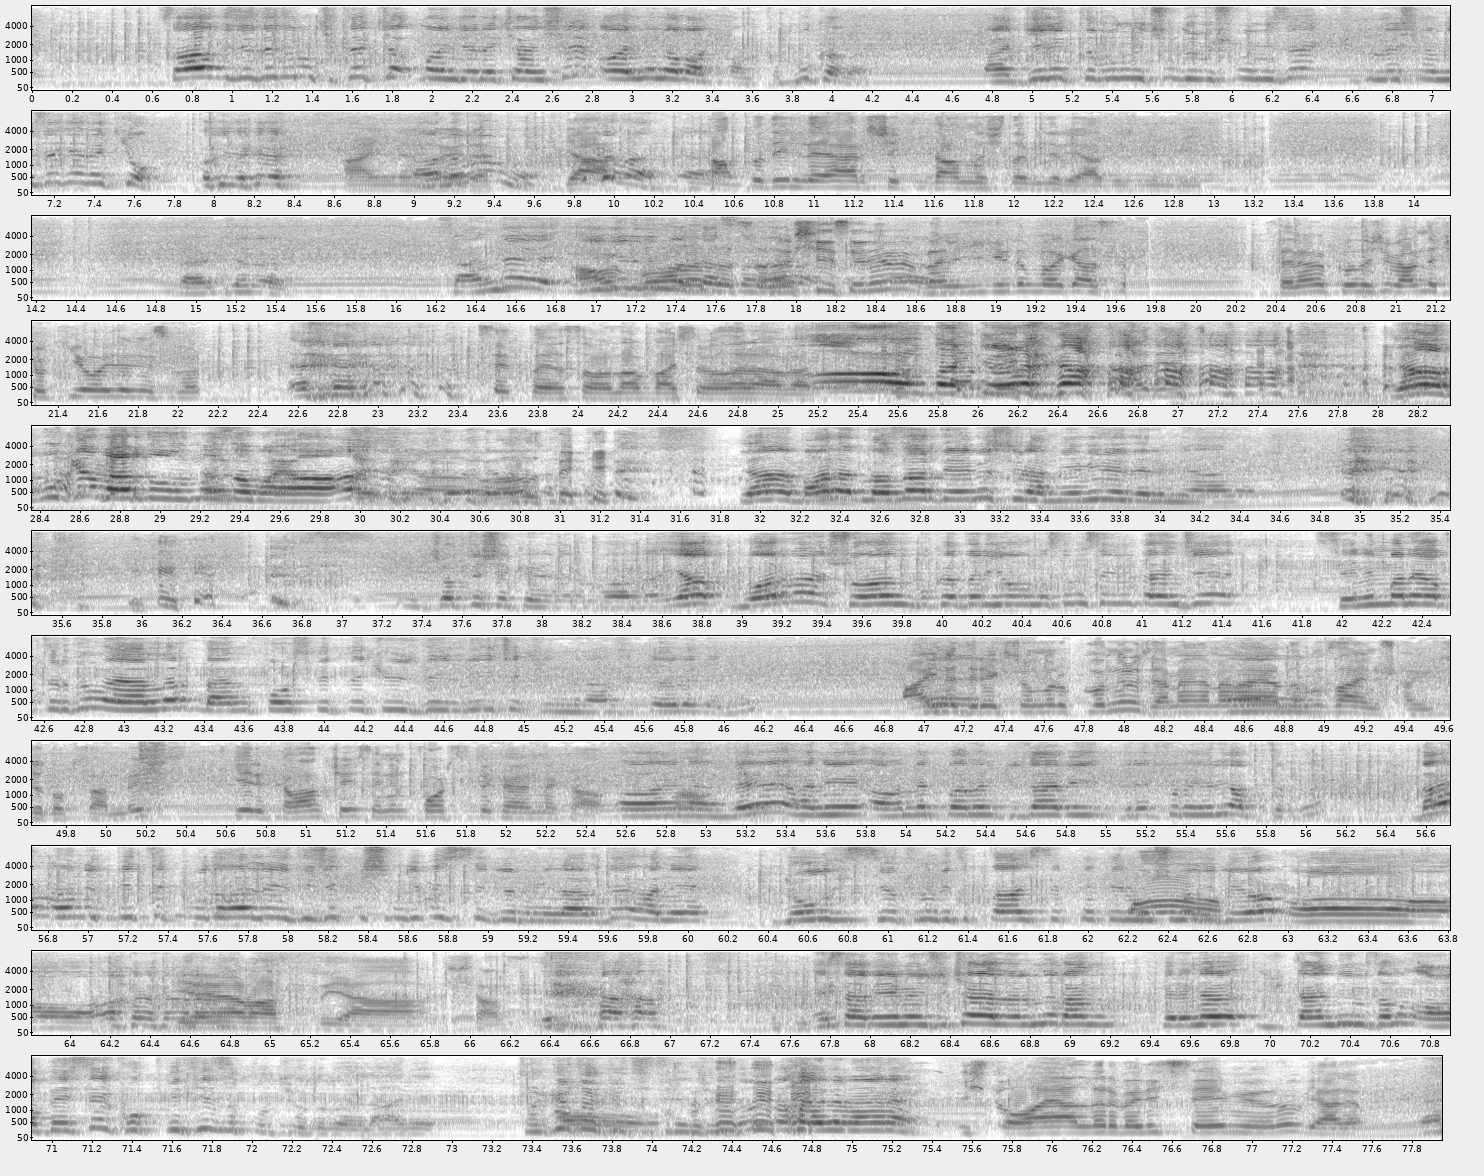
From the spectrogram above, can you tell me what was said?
Sadece dedim ki tek yapman gereken şey aynana bakmaktı. Bu kadar. Yani gelip de bunun için dövüşmemize, küfürleşmemize gerek yok. Aynen öyle. Anladın mı? Ya Bu kadar yani. tatlı dille her şekilde anlaşılabilir ya düzgün bir. Bence de. Sen de iyi Abi girdin bu arada makaslara. sana bir şey söyleyeyim mi? Ben iyi girdim makasla. Sen hem konuşup hem de çok iyi oynuyorsun. Set dayası oradan başlamalar rağmen. Oo bak gör. ya bu kadar da olmaz ama ya. ya vallahi. ya bana nazar değme sürem yemin ederim yani. Çok teşekkür ederim bu arada. Ya bu arada şu an bu kadar iyi olmasının sebebi bence senin bana yaptırdığın ayarlar. Ben force feedback'i %50'ye çekeyim birazcık da öyle dedim. Aynı Evet. direksiyonları kullanıyoruz hemen hemen Aynen. ayarlarımız aynı şu an %95. Geri kalan şey senin force feedback ayarına kal. Aynen bağlı. ve hani Ahmet bana güzel bir direksiyon ayarı yaptırdı. Ben hani bir tık müdahale edecekmişim gibi hissediyorum ileride. Hani yol hissiyatını bir tık daha hissetmek benim hoşuma Oo. gidiyor. Oo. Frene bastı ya. Şans. Mesela benim önceki ayarlarımda ben frene yüklendiğim zaman ABS kokpiti zıplatıyordu böyle hani. Takır takır titretiyordu. aynen aynen. İşte o ayarları ben hiç sevmiyorum. Yani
